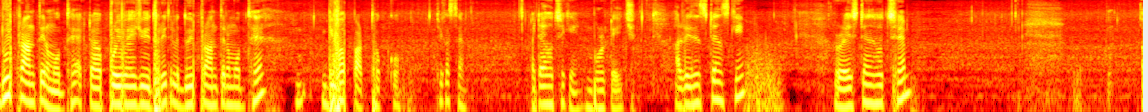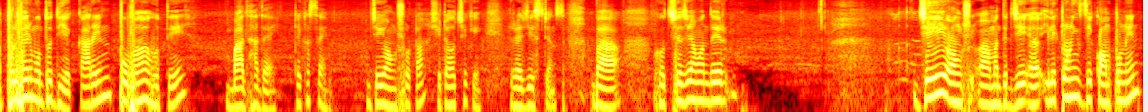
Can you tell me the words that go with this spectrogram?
দুই প্রান্তের মধ্যে, একটা পরিবাহী যদি ধরি, তাহলে দুই প্রান্তের মধ্যে বিভব পার্থক্য, ঠিক আছে? এটাই হচ্ছে কি? ভোল্টেজ। আর রেজিস্ট্যান্স কি? রেজিস্ট্যান্স হচ্ছে পরিবাহের মধ্য দিয়ে কারেন্ট প্রবাহ হতে বাধা দেয়, ঠিক আছে? যে অংশটা, সেটা হচ্ছে কি? রেজিস্ট্যান্স বা হচ্ছে যে আমাদের যেই অংশ, আমাদের যে ইলেকট্রনিক্স যে কম্পোনেন্ট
